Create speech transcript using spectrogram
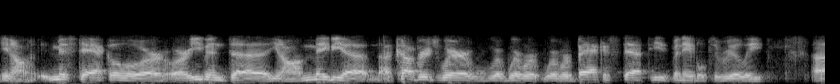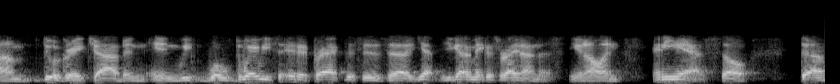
you know, missed tackle or or even uh, you know maybe a, a coverage where where where we're, where we're back a step. He's been able to really um, do a great job. And and we well the way we say it at practice is, uh, yeah, you got to make us right on this, you know, and and he has. So. Uh,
